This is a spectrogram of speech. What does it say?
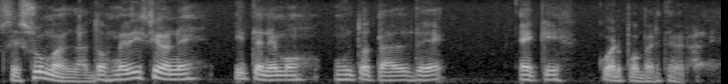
se suman las dos mediciones y tenemos un total de X cuerpos vertebrales.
